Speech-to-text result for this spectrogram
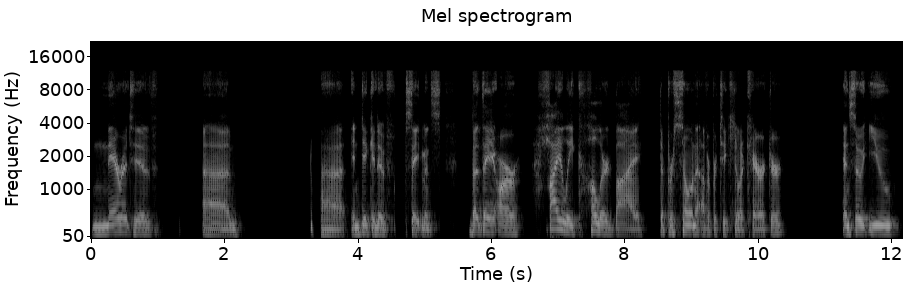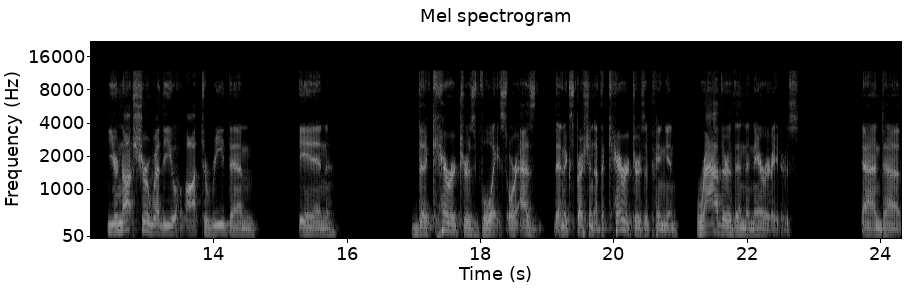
narrative, um, uh, indicative statements, but they are highly colored by the persona of a particular character, and so you you're not sure whether you ought to read them in the character's voice or as an expression of the character's opinion rather than the narrator's. And uh,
